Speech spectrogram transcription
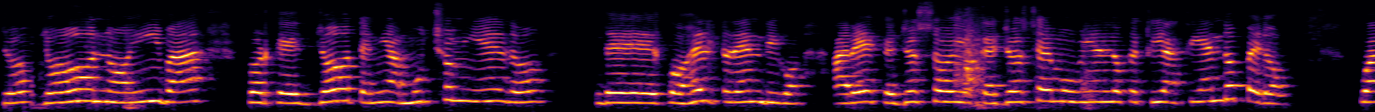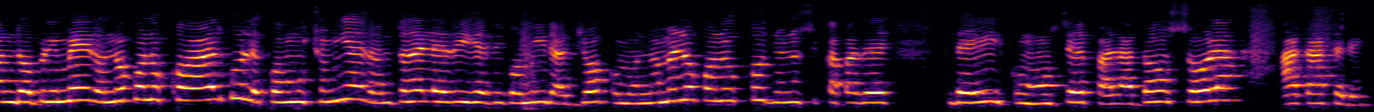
yo, yo no iba porque yo tenía mucho miedo de coger tren, digo, a ver, que yo soy, que yo sé muy bien lo que estoy haciendo, pero cuando primero no conozco algo, le cojo mucho miedo. Entonces le dije, digo, mira, yo como no me lo conozco, yo no soy capaz de, ir con Josefa, las dos solas, a Cáceres.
